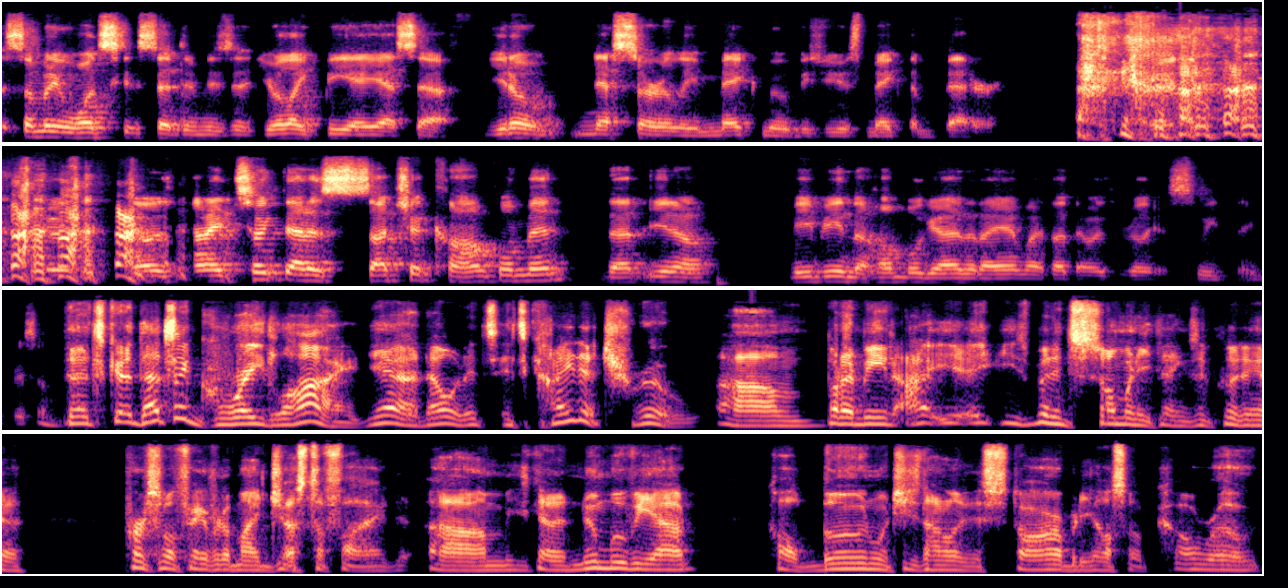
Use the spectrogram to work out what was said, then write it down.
Somebody once said to me that you're like BASF. You don't necessarily make movies; you just make them better. Was- and I took that as such a compliment that you know, me being the humble guy that I am, I thought that was really a sweet thing for somebody. That's good. That's a great line. Yeah, no, it's it's kind of true. Um, but I mean, I, he's been in so many things, including a personal favorite of mine, Justified. Um, he's got a new movie out called Boon, which he's not only the star, but he also co-wrote.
